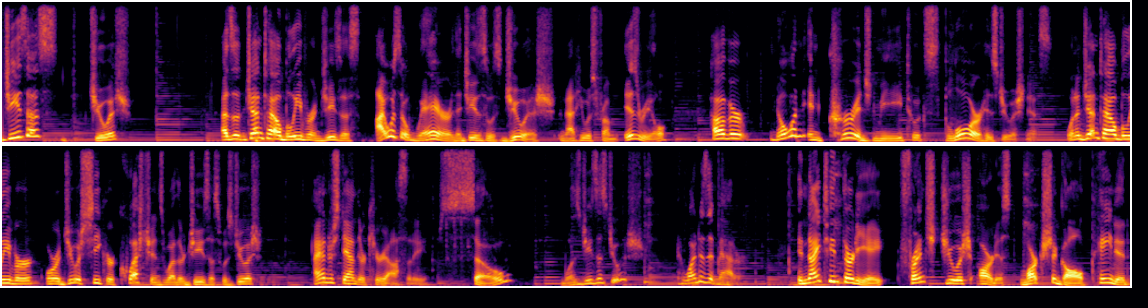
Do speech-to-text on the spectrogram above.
Jesus Jewish? As a Gentile believer in Jesus, I was aware that Jesus was Jewish and that he was from Israel. However, no one encouraged me to explore his Jewishness. When a Gentile believer or a Jewish seeker questions whether Jesus was Jewish, I understand their curiosity. So, was Jesus Jewish? And why does it matter? In 1938, French Jewish artist Marc Chagall painted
